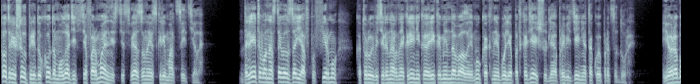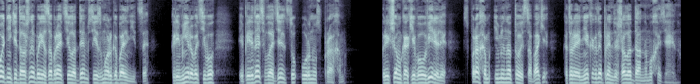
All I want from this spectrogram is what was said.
тот решил перед уходом уладить все формальности, связанные с кремацией тела. Для этого он оставил заявку в фирму, которую ветеринарная клиника рекомендовала ему как наиболее подходящую для проведения такой процедуры. Ее работники должны были забрать тело Демси из морга больницы, кремировать его и передать владельцу урну с прахом. Причем, как его уверили, — с прахом именно той собаки, которая некогда принадлежала данному хозяину.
